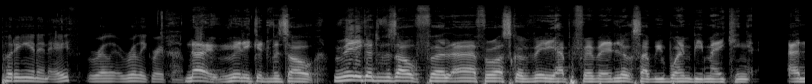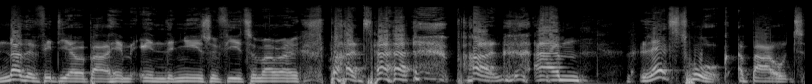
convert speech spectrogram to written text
putting in an eighth, really really great for him. No, really good result. Really good result for uh, for Oscar. Really happy for him. But it looks like we won't be making another video about him in the news review tomorrow. But uh, but um, let's talk about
